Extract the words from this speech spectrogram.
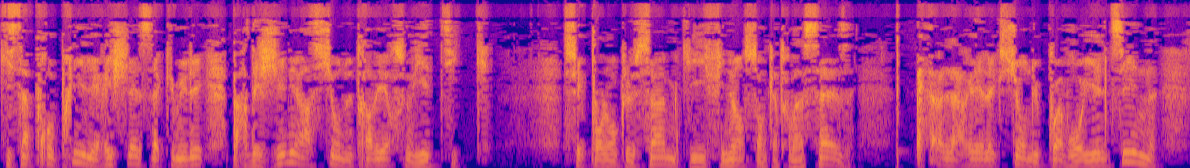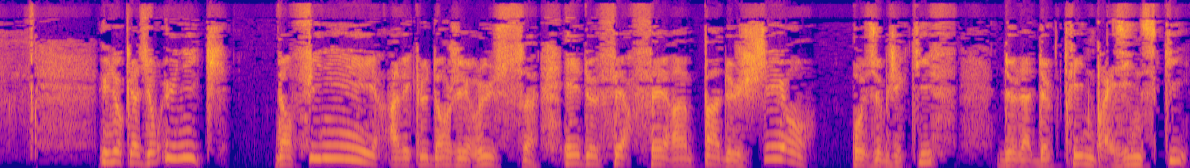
qui s'approprie les richesses accumulées par des générations de travailleurs soviétiques. C'est pour l'oncle Sam qui finance en 96 la réélection du poivreau Yeltsin, une occasion unique d'en finir avec le danger russe et de faire faire un pas de géant aux objectifs de la doctrine Brzezinski,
